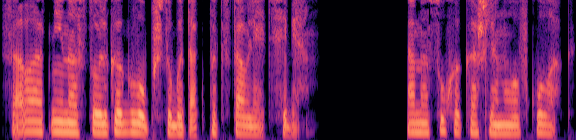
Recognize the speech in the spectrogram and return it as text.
Сават не настолько глуп, чтобы так подставлять себя. Она сухо кашлянула в кулак.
